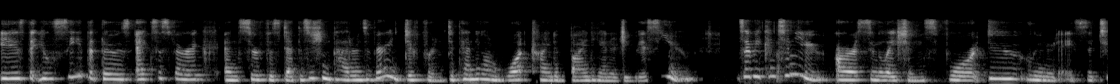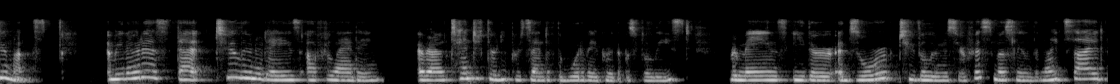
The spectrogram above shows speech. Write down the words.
is that you'll see that those exospheric and surface deposition patterns are very different depending on what kind of binding energy we assume. So we continue our simulations for two lunar days, so two months. And we notice that two lunar days after landing, around 10 to 30% of the water vapor that was released remains either absorbed to the lunar surface, mostly on the night side,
